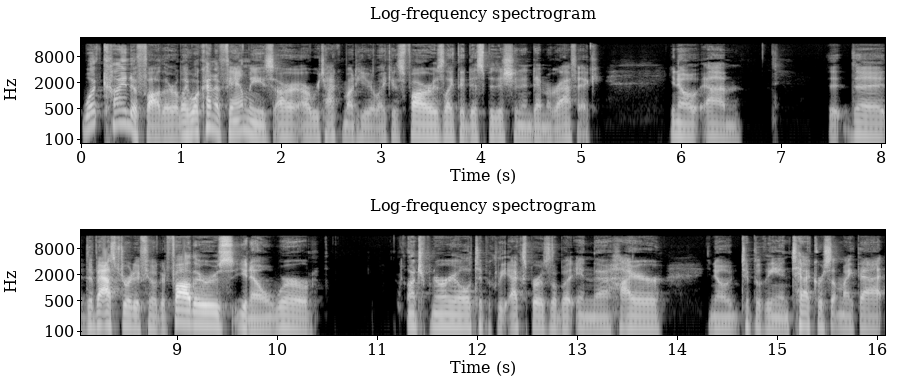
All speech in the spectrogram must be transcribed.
what kind of father, like, what kind of families are are we talking about here? Like, as far as like the disposition and demographic, you know, um, the the, the vast majority of feel good fathers, you know, were entrepreneurial, typically experts, a little bit in the higher, you know, typically in tech or something like that,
